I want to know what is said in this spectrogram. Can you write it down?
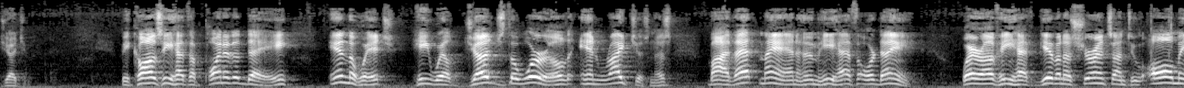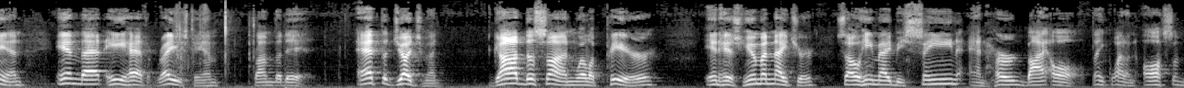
judgment. Because he hath appointed a day in the which he will judge the world in righteousness by that man whom he hath ordained whereof he hath given assurance unto all men, in that he hath raised him from the dead. At the judgment, God the Son will appear in his human nature so he may be seen and heard by all. Think what an awesome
